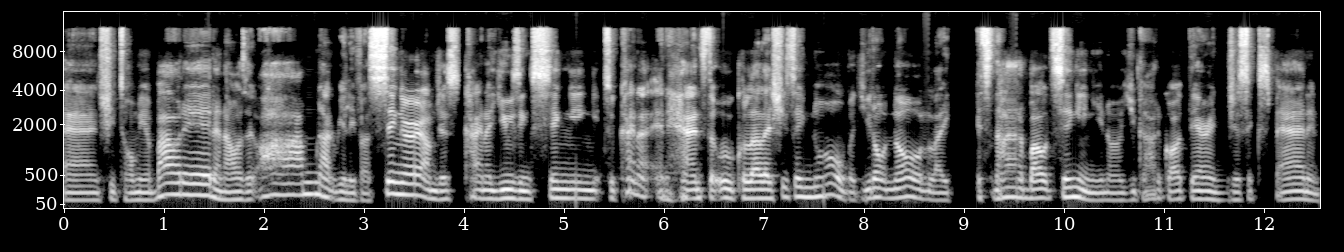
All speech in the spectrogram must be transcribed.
And she told me about it. And I was like, oh, I'm not really a singer. I'm just kind of using singing to kind of enhance the ukulele. She's like, no, but you don't know. Like, it's not about singing. You know, you got to go out there and just expand and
